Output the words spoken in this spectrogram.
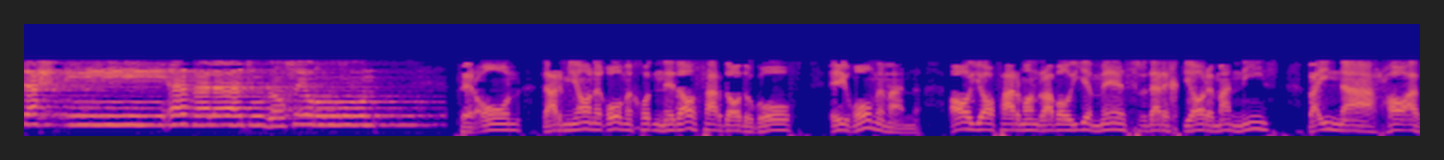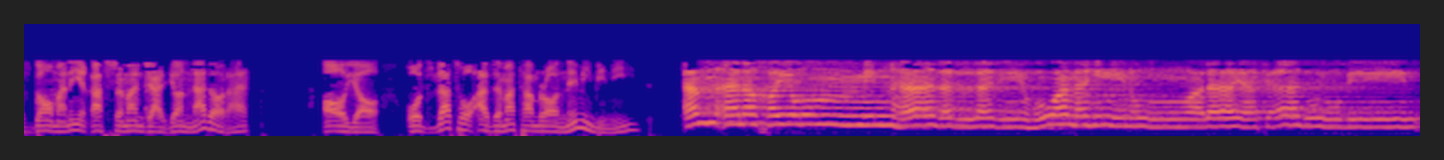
تحتي أفلا تبصرون فرعون در میان قوم خود ندا سرداد و گفت ای قوم من آیا فرمان روایی مصر در اختیار من نیست و این نهرها از دامنه قصر من جریان ندارد آیا قدرت و عظمتم را نمی بینید؟ ام انا خیر من هذا الذي هو مهین ولا يكاد يبين.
